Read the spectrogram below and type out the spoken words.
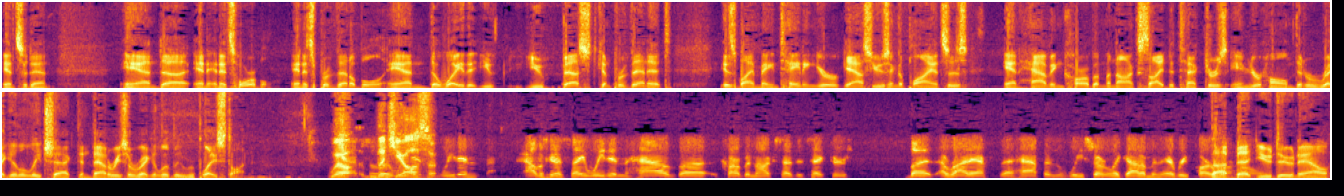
incident and uh, and and it's horrible and it's preventable. And the way that you you best can prevent it is by maintaining your gas using appliances and having carbon monoxide detectors in your home that are regularly checked and batteries are regularly replaced on. Well, yeah, but you we also didn't, we didn't. I was going to say we didn't have uh, carbon monoxide detectors but uh, right after that happened, we certainly got them in every part of I our bet home. you do now.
